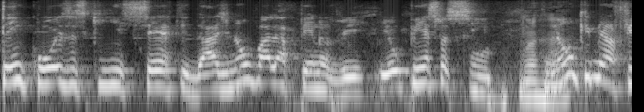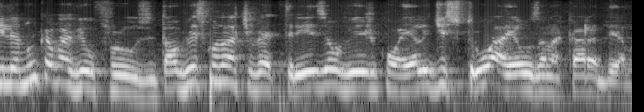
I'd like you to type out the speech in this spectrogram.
Tem coisas que em certa idade não vale a pena ver. Eu penso penso assim. Uhum. Não que minha filha nunca vai ver o Frozen. Talvez quando ela tiver 13 eu vejo com ela e destrua a Elsa na cara dela.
